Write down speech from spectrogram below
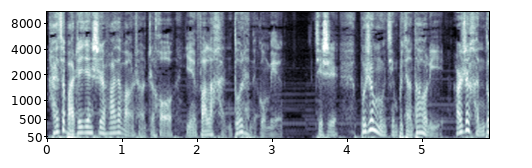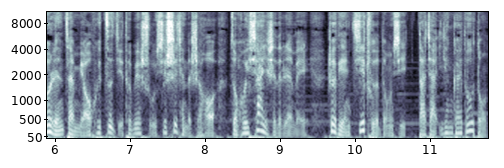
孩子把这件事发在网上之后，引发了很多人的共鸣。其实不是母亲不讲道理，而是很多人在描绘自己特别熟悉事情的时候，总会下意识地认为这点基础的东西大家应该都懂。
